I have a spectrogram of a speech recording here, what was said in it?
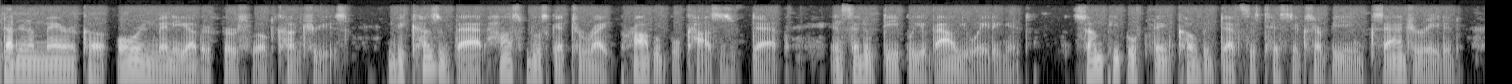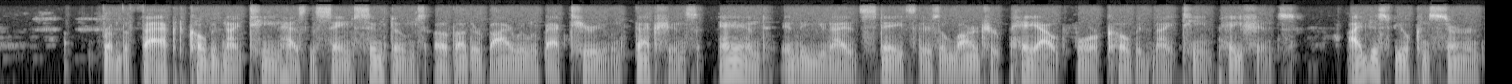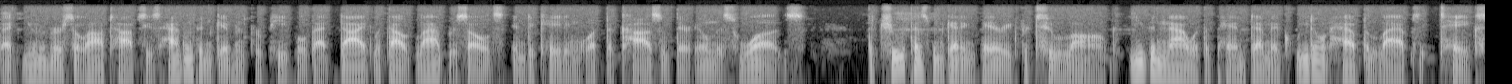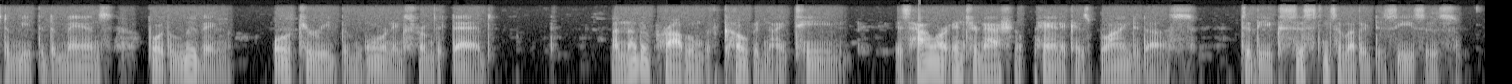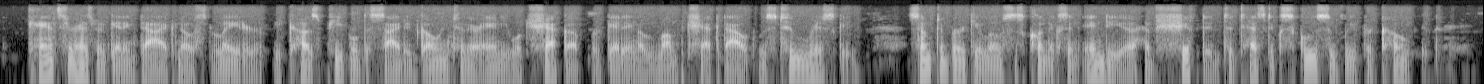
done in America or in many other first world countries. And because of that, hospitals get to write probable causes of death instead of deeply evaluating it. Some people think COVID death statistics are being exaggerated, from the fact COVID-19 has the same symptoms of other viral or bacterial infections, and in the United States, there's a larger payout for COVID-19 patients. I just feel concerned that universal autopsies haven't been given for people that died without lab results indicating what the cause of their illness was. The truth has been getting buried for too long. Even now with the pandemic, we don't have the labs it takes to meet the demands for the living or to read the warnings from the dead. Another problem with COVID-19 is how our international panic has blinded us to the existence of other diseases. Cancer has been getting diagnosed later because people decided going to their annual checkup or getting a lump checked out was too risky. Some tuberculosis clinics in India have shifted to test exclusively for COVID,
